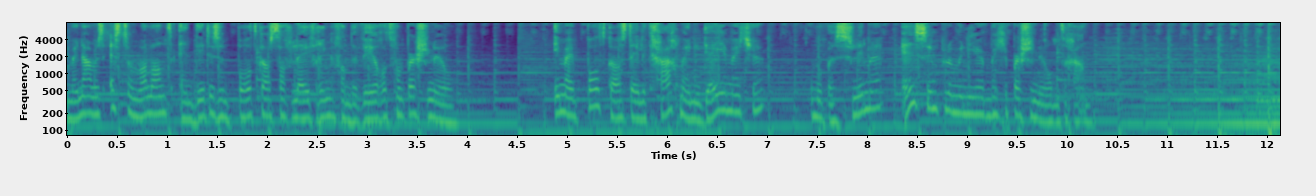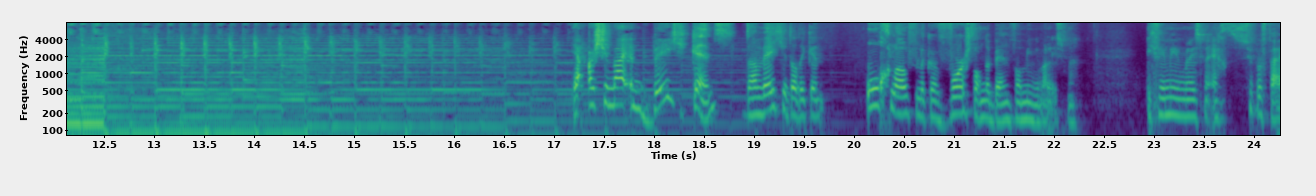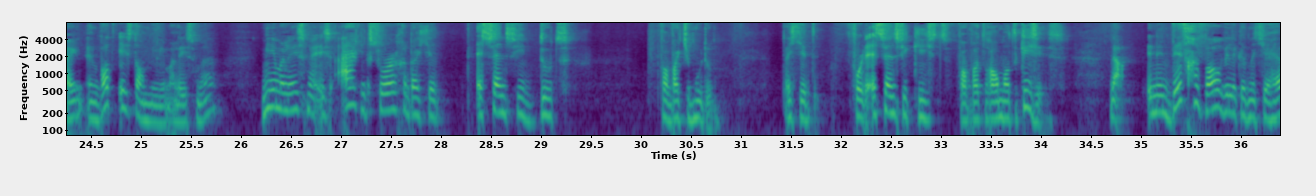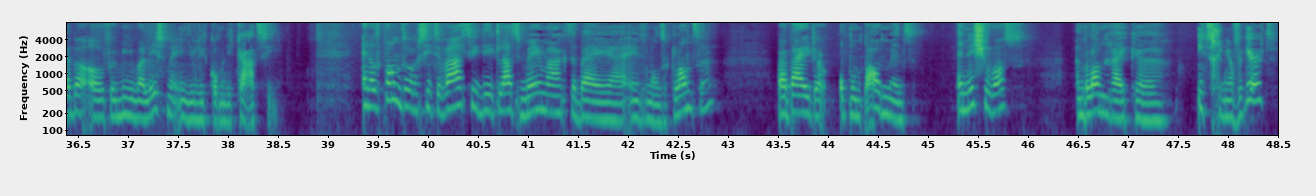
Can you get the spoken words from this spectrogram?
Mijn naam is Esther Malland en dit is een podcastaflevering van de Wereld van Personeel. In mijn podcast deel ik graag mijn ideeën met je om op een slimme en simpele manier met je personeel om te gaan. Ja, als je mij een beetje kent, dan weet je dat ik een ongelofelijke voorstander ben van minimalisme. Ik vind minimalisme echt super fijn. En wat is dan minimalisme? Minimalisme is eigenlijk zorgen dat je essentie doet van wat je moet doen. Dat je voor de essentie kiest van wat er allemaal te kiezen is. Nou, en in dit geval wil ik het met je hebben over minimalisme in jullie communicatie. En dat kwam door een situatie die ik laatst meemaakte bij uh, een van onze klanten. Waarbij er op een bepaald moment een issue was. Een belangrijk uh, iets ging er verkeerd.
